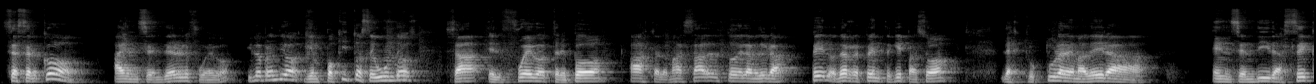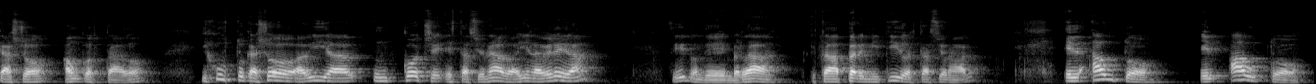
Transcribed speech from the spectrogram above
Se acercó a encender el fuego y lo prendió y en poquitos segundos ya el fuego trepó hasta lo más alto de la medura, pero de repente, ¿qué pasó? La estructura de madera encendida se cayó a un costado y justo cayó, había un coche estacionado ahí en la vereda, ¿sí? donde en verdad estaba permitido estacionar. El auto el auto,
